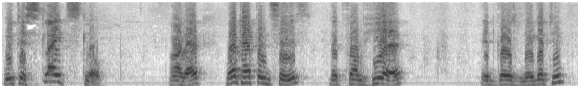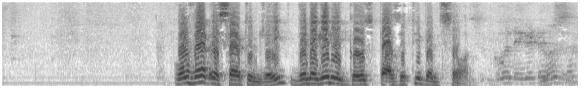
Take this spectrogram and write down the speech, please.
with a slight slope. All right. What happens is that from here it goes negative over a certain range. Then again it goes positive and so on. Go negative, sir.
